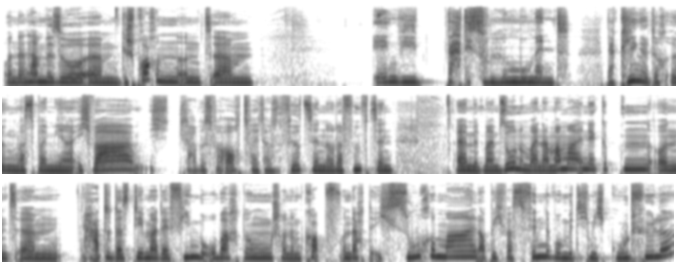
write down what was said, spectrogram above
Und dann haben wir so ähm, gesprochen und ähm, irgendwie dachte ich so, Moment, da klingelt doch irgendwas bei mir. Ich war, ich glaube, es war auch 2014 oder 15 äh, mit meinem Sohn und meiner Mama in Ägypten und ähm, hatte das Thema Delfinbeobachtung schon im Kopf und dachte, ich suche mal, ob ich was finde, womit ich mich gut fühle,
